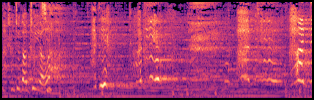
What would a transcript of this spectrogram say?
马上就到军营了。阿爹，阿爹，阿爹，阿弟。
